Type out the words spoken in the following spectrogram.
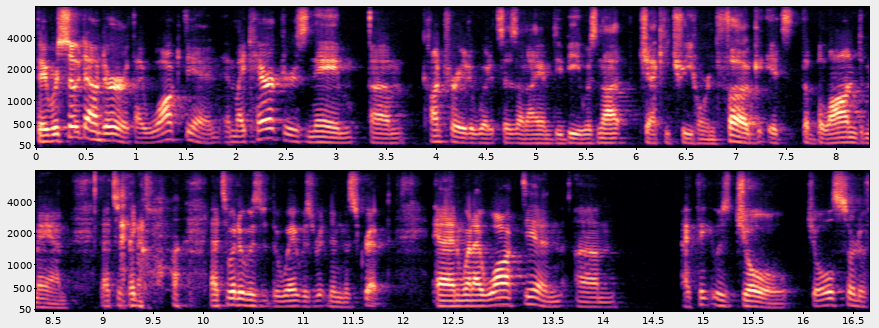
they were so down to earth. I walked in, and my character's name, um, contrary to what it says on IMDb, was not Jackie Treehorn Thug. It's the Blonde Man. That's what they call. That's what it was. The way it was written in the script. And when I walked in, um, I think it was Joel. Joel's sort of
